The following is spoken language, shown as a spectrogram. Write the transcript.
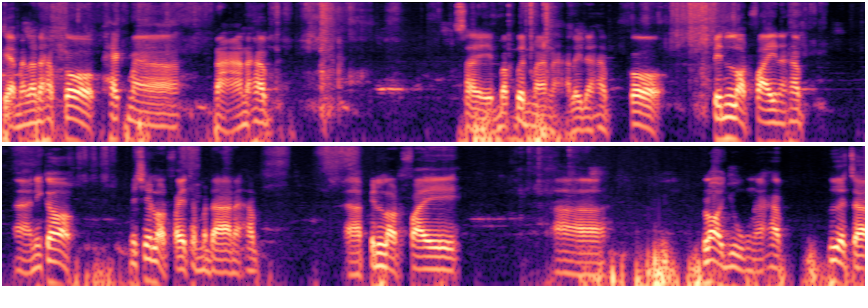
แกะมาแล้วนะครับ ก็แพ็คมาหนานะครับ ใส่บับเบิลมาหนาเลยนะครับ ก็เป็นหลอดไฟนะครับ อ่านี่ก็ไม่ใช่หลอดไฟธรรมดานะครับ อ่าเป็นหลอดไฟอ่าล่อยุงนะครับ เพื่อจะ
